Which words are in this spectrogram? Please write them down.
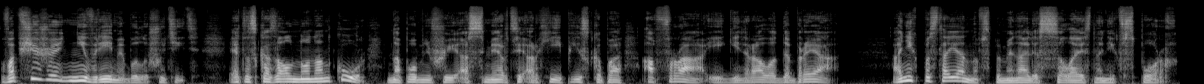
Вообще же не время было шутить. Это сказал Нонанкур, напомнивший о смерти архиепископа Афра и генерала Дебреа. О них постоянно вспоминали, ссылаясь на них в спорах.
